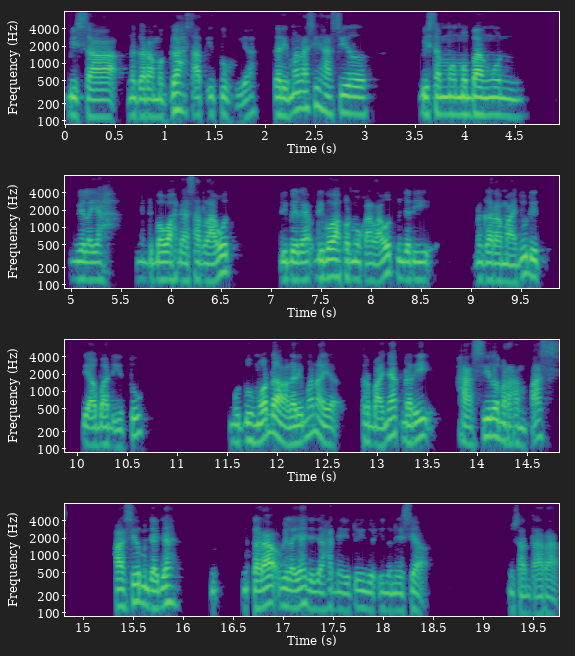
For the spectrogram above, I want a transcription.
bisa negara megah saat itu ya. Dari mana sih hasil bisa membangun wilayah di bawah dasar laut, di bawah permukaan laut menjadi negara maju di, di abad itu butuh modal dari mana ya? Terbanyak dari hasil merampas, hasil menjajah negara wilayah jajahannya itu Indonesia, Nusantara.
